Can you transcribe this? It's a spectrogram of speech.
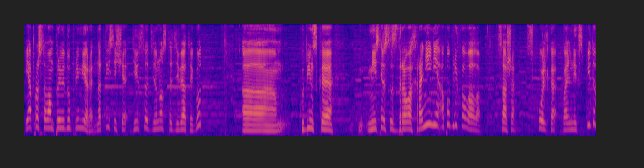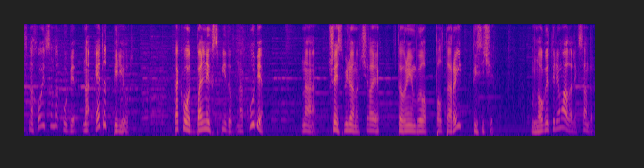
Я просто вам приведу примеры. На 1999 год э, кубинское Министерство здравоохранения опубликовало, Саша, сколько больных СПИДов находится на Кубе на этот период. Так вот, больных СПИДов на Кубе на 6 миллионов человек в то время было полторы тысячи. Много это или мало, Александра?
